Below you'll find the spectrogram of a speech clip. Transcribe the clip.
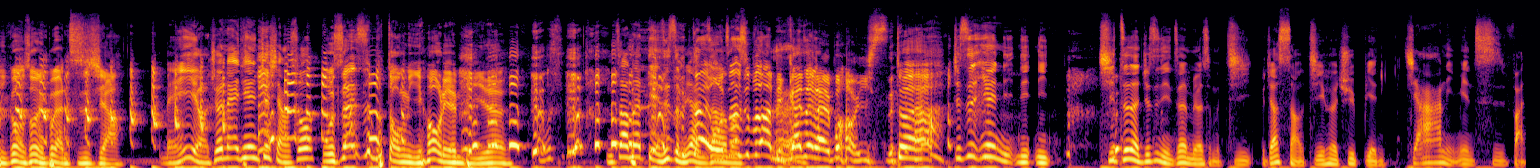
你跟我说你不敢吃虾。没有，就那一天就想说，我实在是不懂你厚脸皮了。不是，你知道那点是怎么样？对，我真是不知道你刚才来不好意思。对啊，就是因为你你你，其实真的就是你真的没有什么机，比较少机会去别人家里面吃饭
